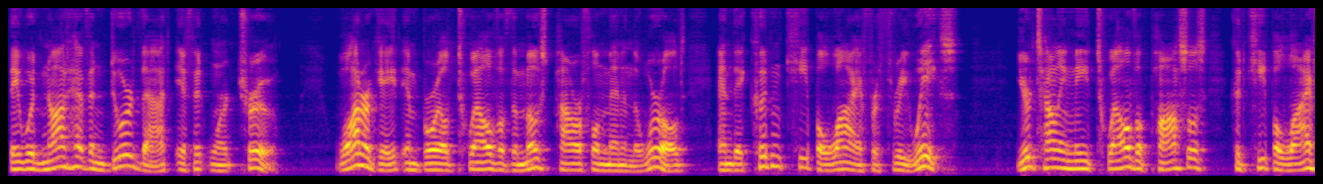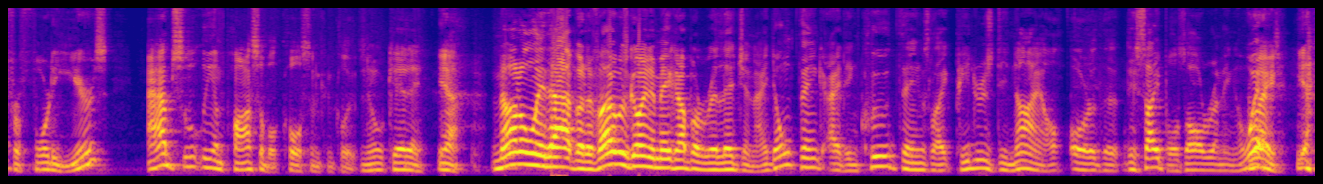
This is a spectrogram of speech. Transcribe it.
They would not have endured that if it weren't true. Watergate embroiled 12 of the most powerful men in the world, and they couldn't keep a lie for three weeks. You're telling me 12 apostles could keep a lie for 40 years? absolutely impossible, Colson concludes. No kidding. Yeah. Not only that, but if I was going to make up a religion, I don't think I'd include things like Peter's denial or the disciples all running away. Right. Yeah.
